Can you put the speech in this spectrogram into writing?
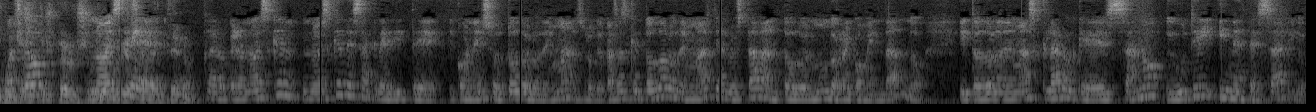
muchos otros, pero el suyo no es que- curiosamente, ¿no? Claro, pero no es que no es que desacredite con eso todo lo demás. Lo que pasa es que todo lo demás ya lo estaban todo el mundo recomendando y todo lo demás, claro que es sano y útil y necesario.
